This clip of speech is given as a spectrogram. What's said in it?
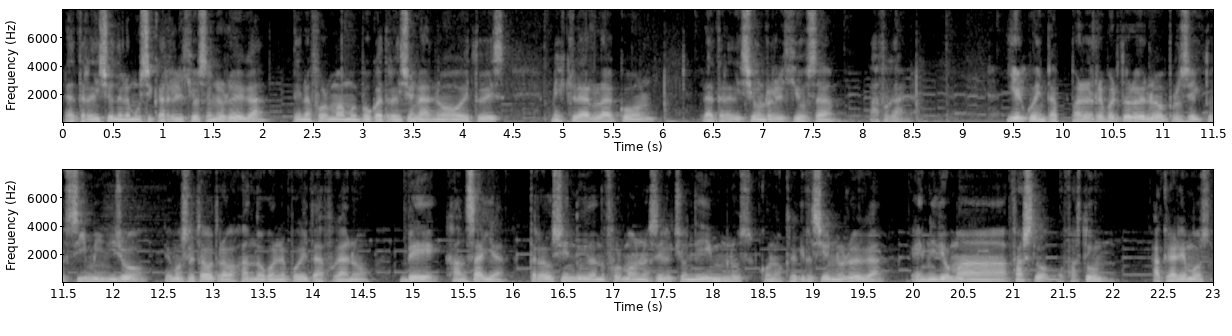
la tradición de la música religiosa noruega de una forma muy poco tradicional, ¿no? Esto es mezclarla con la tradición religiosa afgana. Y él cuenta, para el repertorio del nuevo proyecto, Simin y yo hemos estado trabajando con el poeta afgano B. Hansaya, traduciendo y dando forma a una selección de himnos con los que creció en Noruega en idioma fasto o fastún. Aclaremos,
